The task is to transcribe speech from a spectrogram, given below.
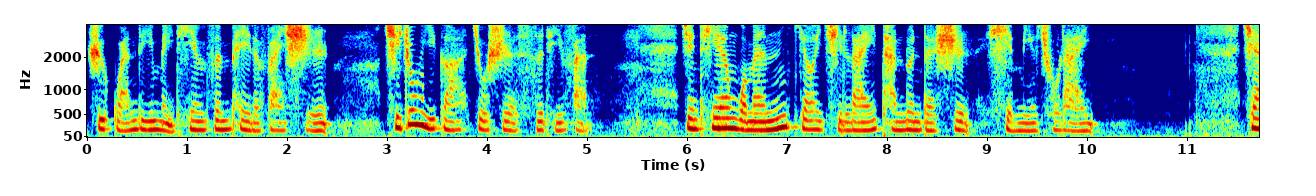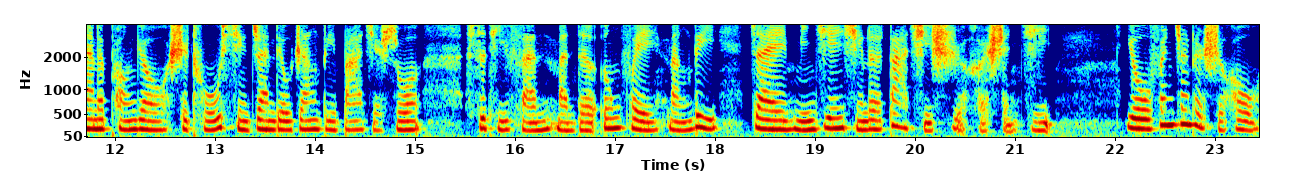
去管理每天分配的饭食。其中一个就是斯提凡。今天我们要一起来谈论的是显明出来。亲爱的朋友，《使徒行传》六章第八节说，斯提凡满得恩惠能力，在民间行了大奇事和神迹。有纷争的时候，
